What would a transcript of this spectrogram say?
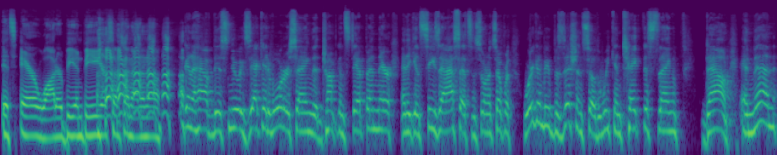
it's air water B and B or something. I don't know. We're going to have this new executive order saying that Trump can step in there and he can seize assets and so on and so forth. We're going to be positioned so that we can take this thing down. And then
